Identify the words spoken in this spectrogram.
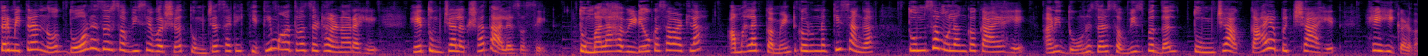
तर मित्रांनो दोन हजार सव्वीस हे वर्ष तुमच्यासाठी किती महत्वाचं ठरणार आहे हे तुमच्या लक्षात आलंच असेल. तुम्हाला हा व्हिडिओ कसा वाटला? आम्हाला कमेंट करून नक्की सांगा. तुमचं मुलांक काय आहे आणि दोन हजार सव्वीसबद्दल तुमच्या काय अपेक्षा आहेत हेही कळवा.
